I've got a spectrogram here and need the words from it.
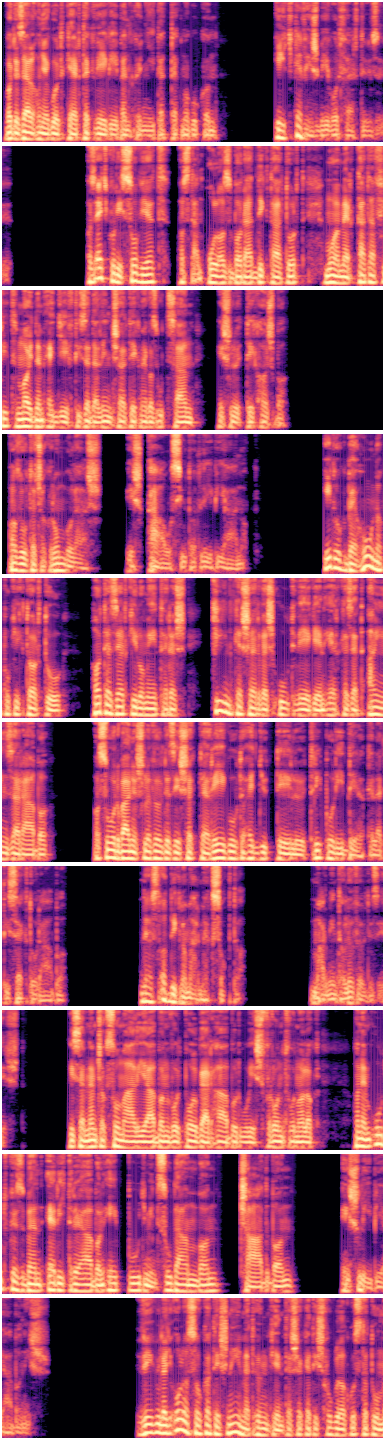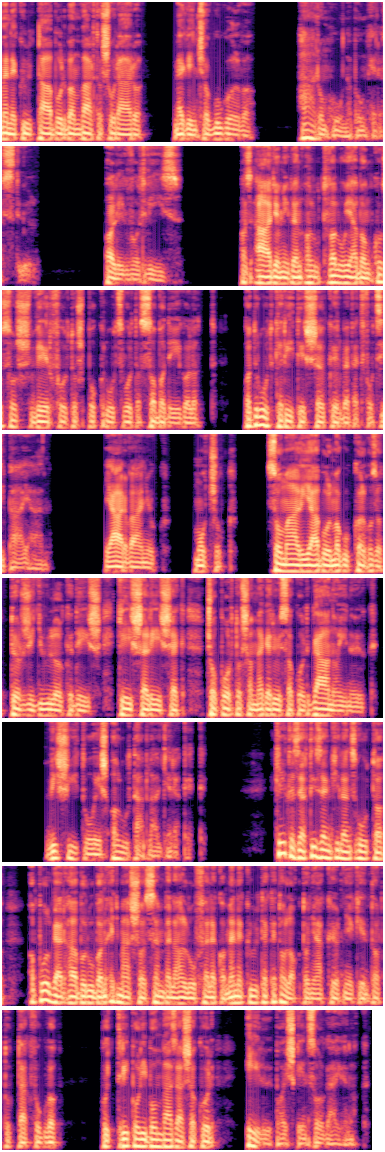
vagy az elhanyagolt kertek végében könnyítettek magukon. Így kevésbé volt fertőző. Az egykori szovjet, aztán olasz barát diktátort, Muammar Katafit majdnem egy évtizede lincselték meg az utcán, és lőtték hasba. Azóta csak rombolás és káosz jutott Líbiának. Idogbe hónapokig tartó, 6000 kilométeres, kínkeserves út végén érkezett Ainzarába, a szorványos lövöldözésekkel régóta együtt élő Tripoli délkeleti szektorába. De ezt addigra már megszokta. Mármint a lövöldözést. Hiszen nem csak Szomáliában volt polgárháború és frontvonalak, hanem útközben Eritreában épp úgy, mint Szudánban, Csádban és Líbiában is. Végül egy olaszokat és német önkénteseket is foglalkoztató menekült táborban várt sorára, megint csak gugolva, három hónapon keresztül. Alig volt víz. Az ágy, amiben aludt valójában koszos, vérfoltos pokróc volt a szabad ég alatt, a drótkerítéssel körbevett focipályán. Járványok, mocsok, Szomáliából magukkal hozott törzsi gyűlölködés, késelések, csoportosan megerőszakolt gánai nők, visító és alultáplált gyerekek. 2019 óta a polgárháborúban egymással szemben álló felek a menekülteket a laktanyák környékén tartották fogva, hogy Tripoli bombázásakor élő pajsként szolgáljanak.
